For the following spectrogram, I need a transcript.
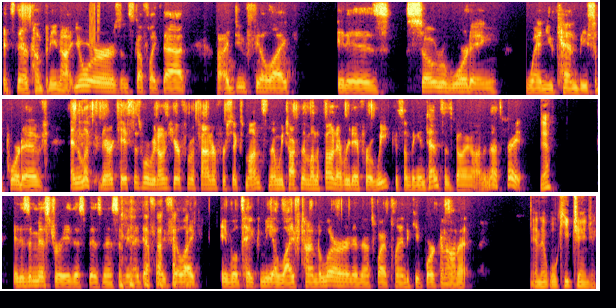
it's their company, not yours, and stuff like that. I do feel like it is so rewarding when you can be supportive. And look, there are cases where we don't hear from a founder for six months, and then we talk to them on the phone every day for a week because something intense is going on, and that's great. Yeah. It is a mystery, this business. I mean, I definitely feel like it will take me a lifetime to learn, and that's why I plan to keep working on it. And it will keep changing.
